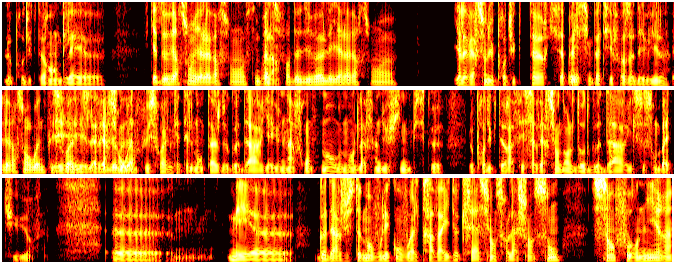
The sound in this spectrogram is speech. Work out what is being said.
le producteur anglais. euh. Parce qu'il y a deux versions, il y a la version Sympathy Voilà. for the Devil et il y a la version euh, Il y a la version du producteur qui s'appelle Oui. Sympathy for the Devil. et la version One Plus et One. la version One. Plus One qui était le montage de Godard. Il y a eu un affrontement au moment de la fin du film puisque le producteur a fait sa version dans le dos de Godard. Ils se sont battus. Enfin. Euh, mais euh, Godard justement voulait qu'on voit le travail de création sur la chanson sans fournir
